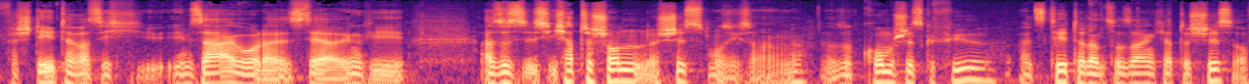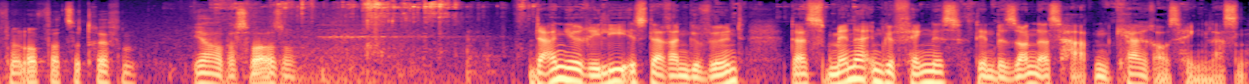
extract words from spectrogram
Versteht er, was ich ihm sage oder ist der irgendwie also es, ich hatte schon Schiss, muss ich sagen. Ne? Also komisches Gefühl, als Täter dann zu sagen, ich hatte Schiss, auf ein Opfer zu treffen. Ja, aber es war so. Daniel Rilli ist daran gewöhnt, dass Männer im Gefängnis den besonders harten Kerl raushängen lassen.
